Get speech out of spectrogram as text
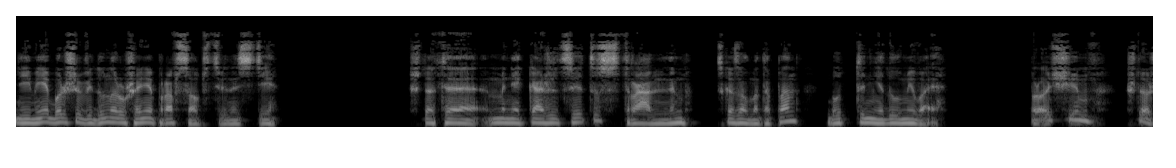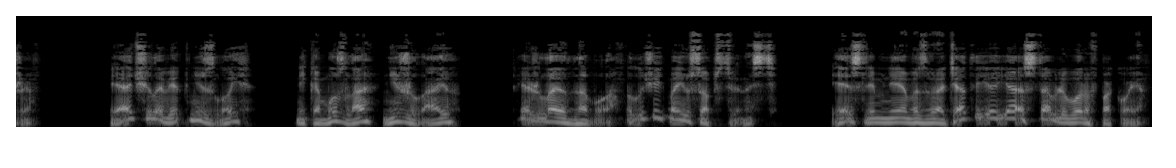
не имея больше в виду нарушения прав собственности. — Что-то мне кажется это странным, — сказал Матапан, будто недоумевая. — Впрочем, что же, я человек не злой, никому зла не желаю. Я желаю одного — получить мою собственность. Если мне возвратят ее, я оставлю вора в покое.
